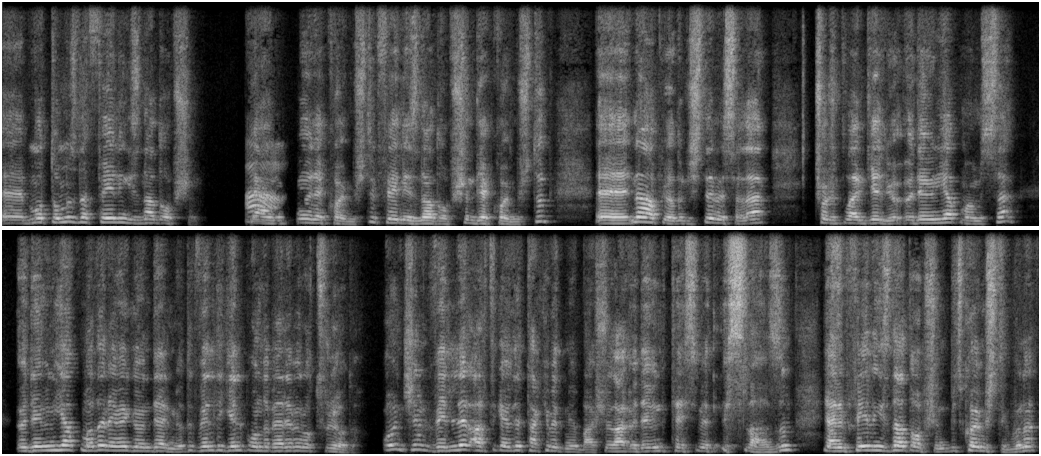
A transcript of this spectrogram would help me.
E, mottomuz da failing is not option. Yani Aa. böyle koymuştuk. Failing is not option diye koymuştuk. Ee, ne yapıyorduk işte mesela çocuklar geliyor ödevini yapmamışsa ödevini yapmadan eve göndermiyorduk. Veli de gelip onunla beraber oturuyordu. Onun için veliler artık evde takip etmeye başlıyorlar. Ödevini teslim etmesi lazım. Yani failing is not option. Biz koymuştuk bunu.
